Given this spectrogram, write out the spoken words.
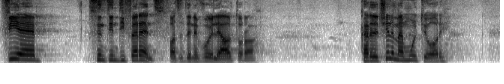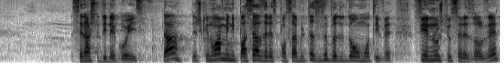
fie sunt indiferenți față de nevoile altora, care de cele mai multe ori se naște din egoism. Da? Deci când oamenii pasează responsabilități, se întâmplă de două motive. Fie nu știu să rezolve,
